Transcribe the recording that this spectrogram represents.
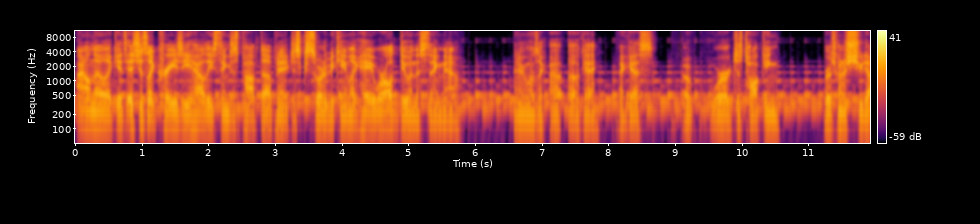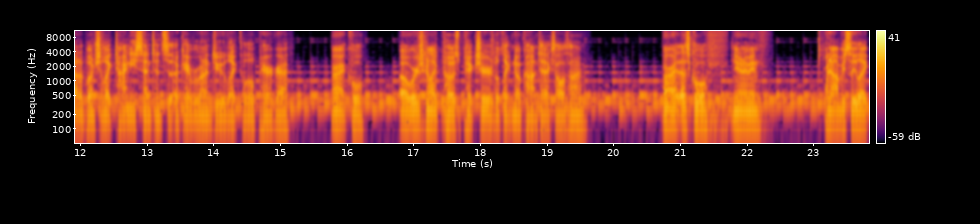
I don't know, like it's it's just like crazy how these things just popped up and it just sort of became like, hey, we're all doing this thing now. And everyone's like, oh, okay, I guess oh, we're just talking. We're just gonna shoot out a bunch of like tiny sentences. Okay, we're gonna do like a little paragraph. All right, cool. Oh, we're just gonna like post pictures with like no context all the time. All right, that's cool. You know what I mean? And obviously, like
